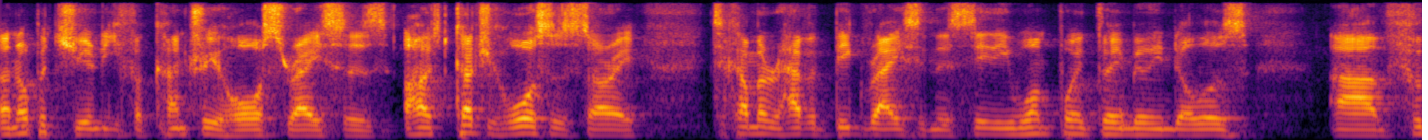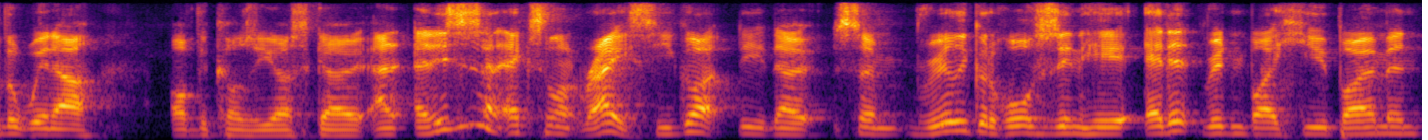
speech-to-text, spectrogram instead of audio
an opportunity for country horse races, uh, country horses, sorry, to come and have a big race in the city. $1.3 million um, for the winner of the Kosciuszko. And, and this is an excellent race. You got you know some really good horses in here. Edit, ridden by Hugh Bowman,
